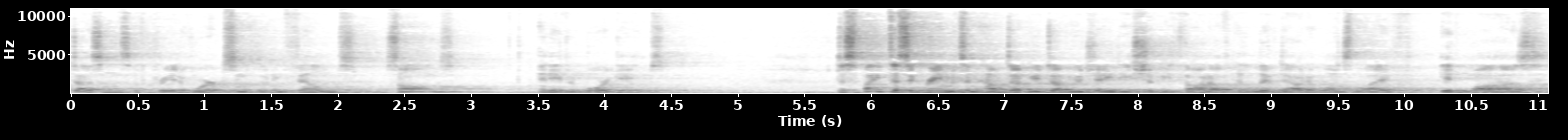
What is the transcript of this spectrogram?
dozens of creative works, including films, songs, and even board games. Despite disagreements in how WWJD should be thought of and lived out in one's life, it was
